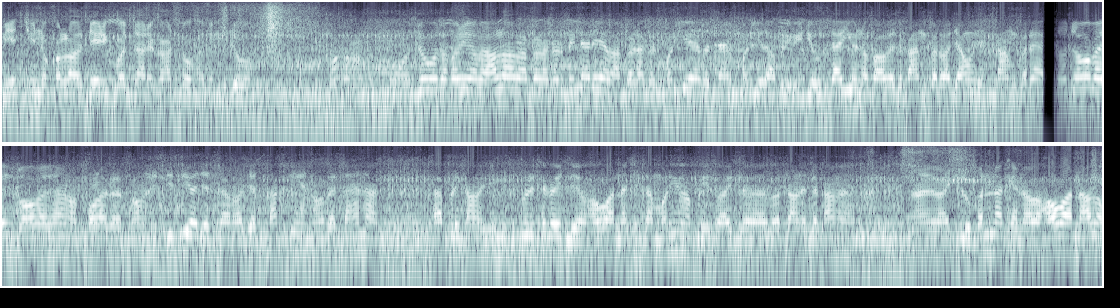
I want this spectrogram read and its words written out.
મેથીનો કલર જરીક વધારે ઘાટો છે, તમે જુઓ. જોવો તો ખરી, હવે હાલો આગળ આગળ બિના રહીએ આગળ આગળ મળીએ, હવે ટાઈમ મળીએ તો આપણે વીડિયો ઉતારીએ ને હવે તો કામ કરવા જવું છે, કામ કરે. તો જોવો કઈ તો હવે છે ને, થોડાક ઘઉંની દીધી જ એટલે રજત બાકી ને, હવે તો ને, આપણી કામ લિમિટ પૂરી થઈ ગઈ, એટલે સવારના સીધા મળ્યું આપણી, તો એટલે વટાણે તો કામે. એટલું કરી નાખીએ ને, હવે સવારના હાલો,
